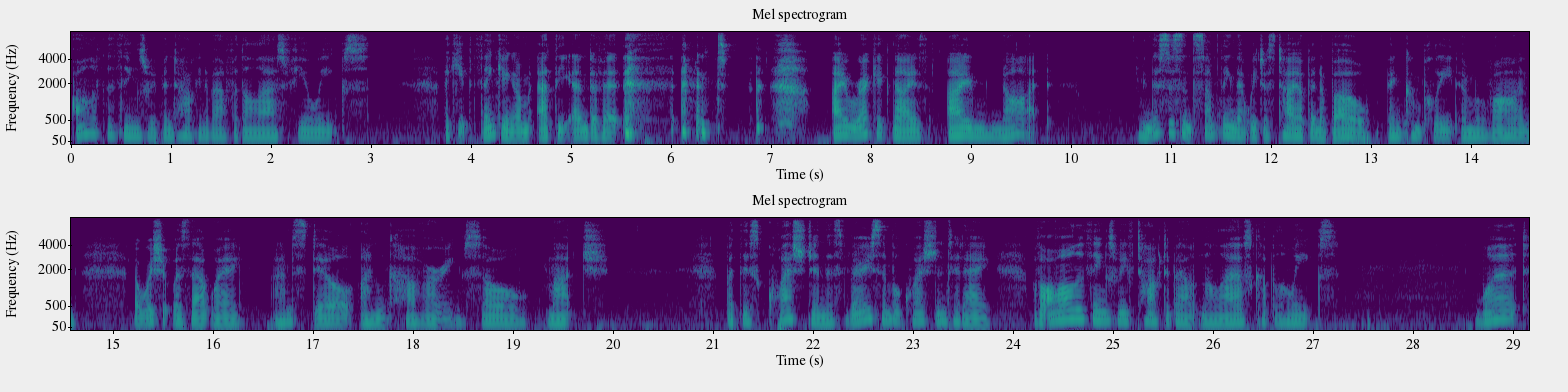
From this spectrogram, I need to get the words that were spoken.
All of the things we've been talking about for the last few weeks. I keep thinking I'm at the end of it, and I recognize I'm not. I mean, this isn't something that we just tie up in a bow and complete and move on. I wish it was that way. I'm still uncovering so much. But this question, this very simple question today, of all the things we've talked about in the last couple of weeks, what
